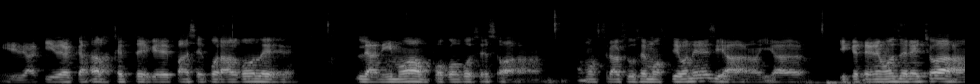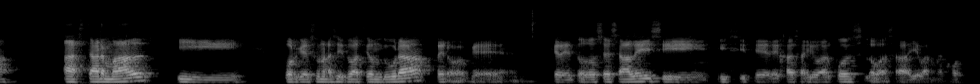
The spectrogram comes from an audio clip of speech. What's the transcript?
y, de aquí de cara a la gente que pase por algo le, le animo a un poco, pues eso, a, mostrar sus emociones y, a, y, que tenemos derecho a, estar mal y porque es una situación dura, pero que, de todo se sale y si, y si te dejas ayudar, pues lo vas a llevar mejor.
